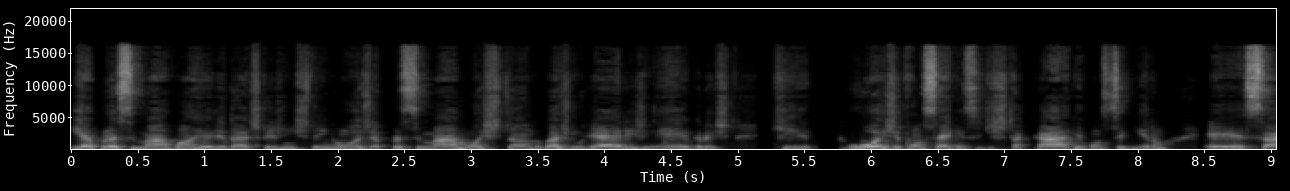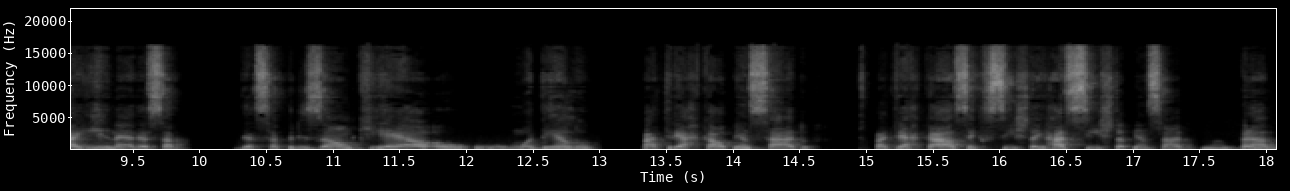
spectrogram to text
e aproximar com a realidade que a gente tem hoje, aproximar mostrando as mulheres negras que hoje conseguem se destacar, que conseguiram é, sair né, dessa, dessa prisão, que é o, o modelo patriarcal pensado patriarcal, sexista e racista pensado uhum. para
